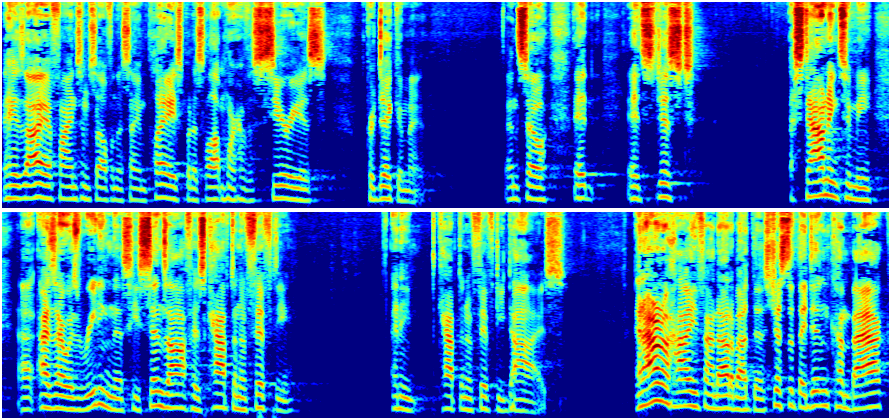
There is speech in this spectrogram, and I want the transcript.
Ahaziah finds himself in the same place, but it's a lot more of a serious predicament. And so it, it's just astounding to me uh, as I was reading this. He sends off his captain of 50, and he captain of 50 dies. And I don't know how he found out about this, just that they didn't come back,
